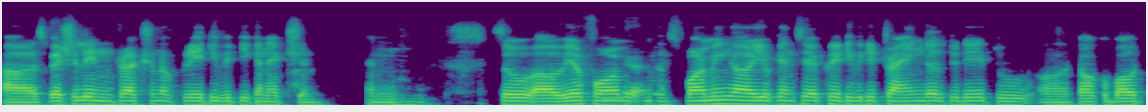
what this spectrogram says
uh, especially interaction of creativity connection and so uh, we are form, Yeah. forming uh, you can say a creativity triangle today to uh, talk about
